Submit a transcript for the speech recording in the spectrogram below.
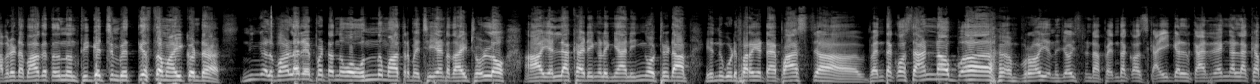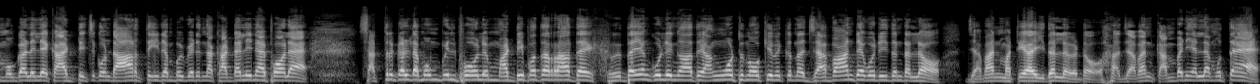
അവരുടെ ഭാഗത്തു നിന്നും തികച്ചും വ്യത്യസ്തമായിക്കൊണ്ട് നിങ്ങൾ വളരെ പെട്ടെന്ന് ഒന്ന് മാത്രമേ ചെയ്യേണ്ടതായിട്ടുള്ളൂ. ആ എല്ലാ കാര്യങ്ങളും ഞാൻ ഇങ്ങോട്ടിടാം എന്ന് കൂടി പറയട്ടെ. പാസ്റ്റ് പെന്തക്കോസ് അണ്ണോ ബ്രോ എന്ന് ചോദിച്ചിട്ടുണ്ട്. പെന്തക്കോസ് കൈകൾ കരങ്ങളൊക്കെ മുകളിലേക്ക് അടിച്ചുകൊണ്ട് ആർത്തിരമ്പ് വരുന്ന കടലിനെ പോലെ ശത്രുക്കളുടെ മുമ്പിൽ പോലും അടിപതറാതെ ഹൃദയം കുലുങ്ങാതെ അങ്ങോട്ട് നോക്കി നിൽക്കുന്ന ജവാന്റെ ഒരു ഇതുണ്ടല്ലോ. ജവാൻ മറ്റേ ഇതല്ല കേട്ടോ. ജവാൻ കമ്പനിയല്ല മുത്തേ.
